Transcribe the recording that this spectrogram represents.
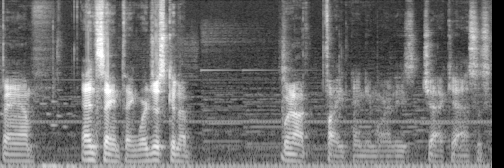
bam. And same thing. We're just gonna... We're not fighting anymore, these jackasses.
